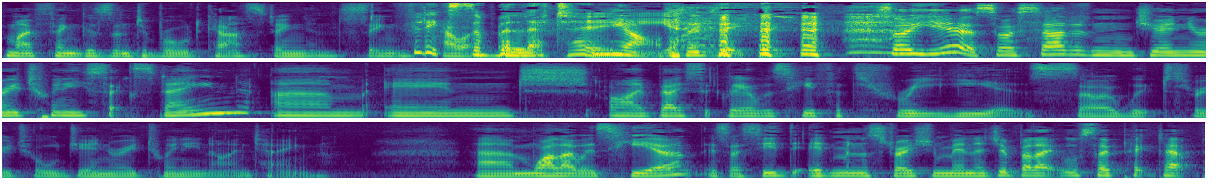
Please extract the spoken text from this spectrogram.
my fingers into broadcasting and seeing flexibility. yeah, exactly. so yeah, so I started in January 2016, um, and I basically I was here for three years. So I worked through till January 2019. Um, while I was here, as I said, the administration manager, but I also picked up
